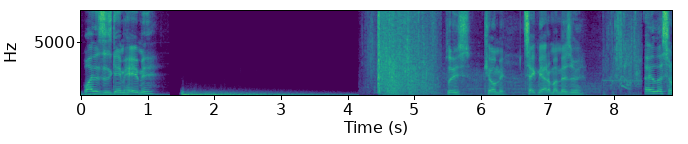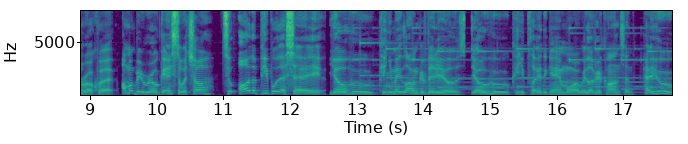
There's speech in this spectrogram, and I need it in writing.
Why does this game hate me? Please, kill me. Take me out of my misery. Hey, listen real quick. I'm gonna be real gangster with y'all. To all the people that say, Yo, who, can you make longer videos? Yo, who, can you play the game more? We love your content. Hey, who?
